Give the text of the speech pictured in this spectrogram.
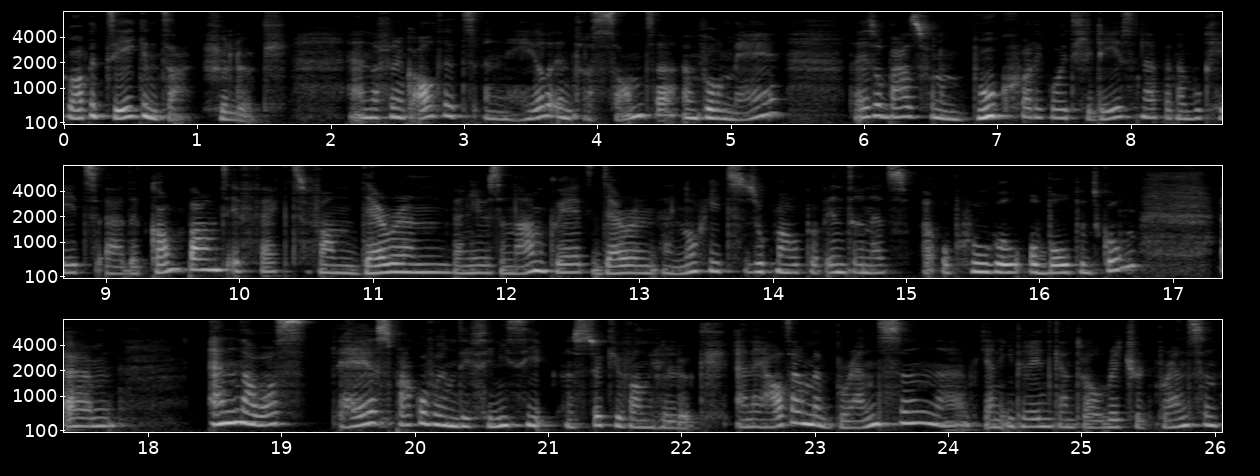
Wat betekent dat geluk? En dat vind ik altijd een heel interessante. En voor mij, dat is op basis van een boek wat ik ooit gelezen heb. En dat boek heet uh, The Compound Effect van Darren, ben even zijn naam kwijt, Darren en nog iets. Zoek maar op op internet, uh, op Google, op bol.com. Ehm, en dat was hij sprak over een definitie, een stukje van geluk. En hij had daar met Branson, uh, iedereen kent wel Richard Branson,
